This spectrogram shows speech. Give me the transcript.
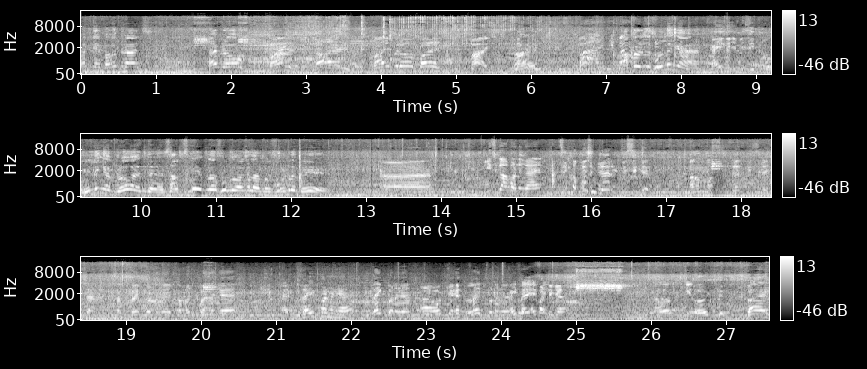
okay Bhagatraj bye bro bye bye bro bye bye bye அப்புறம் என்ன சொல்லுங்க. கை கொஞ்சம் பிஸி இல்லைங்க ப்ரோ இந்த சப்ஸ்கிரைப்லாம் சொல்லுவாங்கல்ல சொல்றது. இஸ்கா பண்ணுங்க. மிஸ்டர் விசிட்டர் ஆமா மிஸ்டர் விசிட்டர் சேனலுக்கு சப்ஸ்கிரைப் பண்ணுங்க கமெண்ட் பண்ணுங்க. லைக் பண்ணுங்க. லைக் பண்ணுங்க. ஓகே லைக் பண்ணுங்க. High five. Okay okay bye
